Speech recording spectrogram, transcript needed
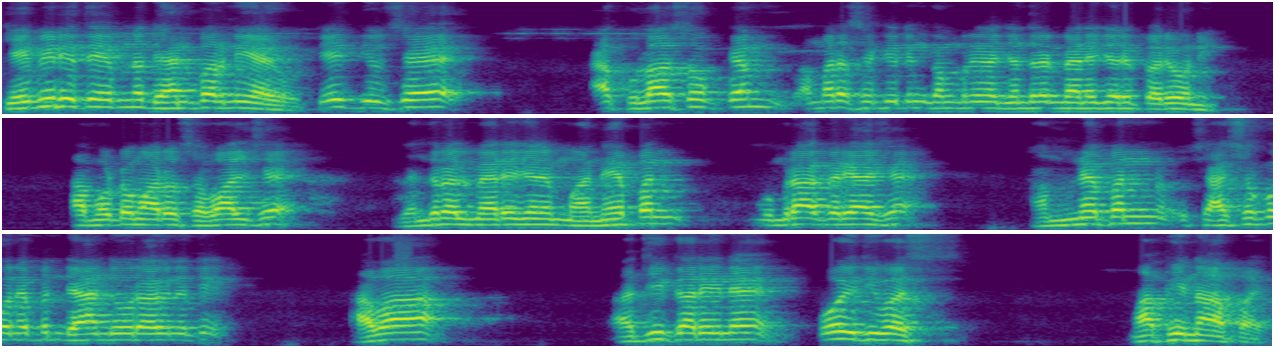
કેવી રીતે એમને ધ્યાન પર નહીં આવ્યું. તે જ દિવસે આ ખુલાસો કેમ અમારા સિટીલિંગ કંપનીના જનરલ મેનેજરે કર્યો નહીં? આ મોટો મારો સવાલ છે. જનરલ મેનેજરે મને પણ ગુમરાહ કર્યા છે. અમને પણ શાસકોને પણ ધ્યાન દોરાવ્યું નથી. આવા અધિકારીને કોઈ દિવસ માફી ના અપાય.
